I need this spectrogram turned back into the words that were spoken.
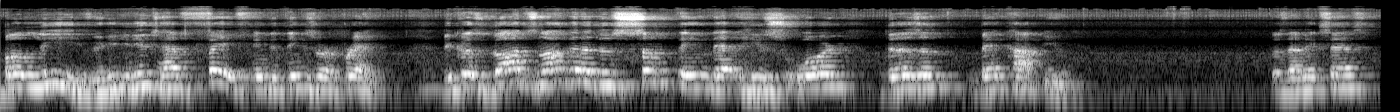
believe. You need, you need to have faith in the things you are praying. Because God's not going to do something that His Word doesn't back up you. Does that make sense?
